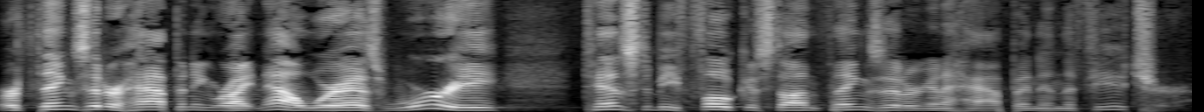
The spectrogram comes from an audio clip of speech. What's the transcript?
or things that are happening right now, whereas worry tends to be focused on things that are going to happen in the future.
